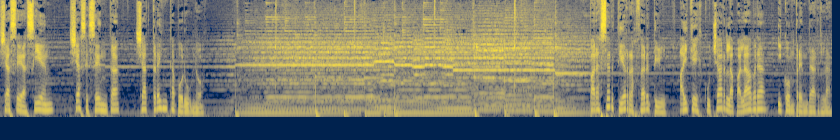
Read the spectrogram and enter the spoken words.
ya sea cien, ya sesenta, ya treinta por uno. Para ser tierra fértil hay que escuchar la palabra y comprenderla.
